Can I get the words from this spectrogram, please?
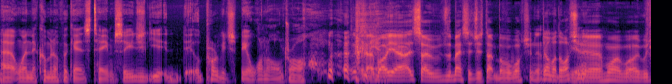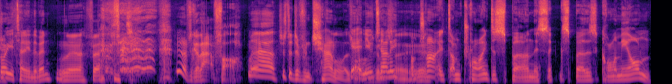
uh, when they're coming up against teams. So you, you, it'll probably just be a one-all draw. Okay, well, yeah. So the message is don't bother watching it. Don't bother watching it. Yeah. Why? Why would you Throw you? your telly in the bin. Yeah, fair. you don't have to go that far. Well, Just a different channel. Is get a what new telly. Say, I'm yeah. trying. I'm trying to spur this spur this economy on.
